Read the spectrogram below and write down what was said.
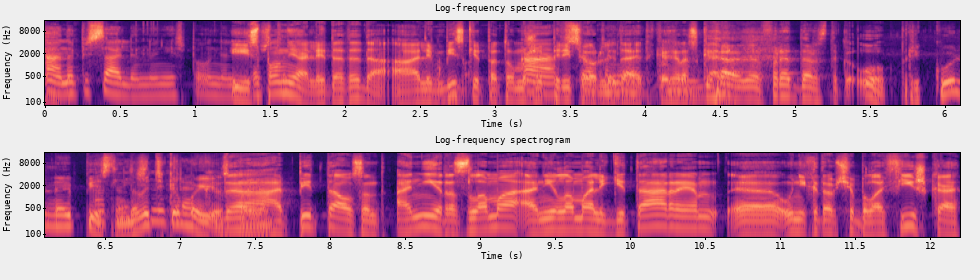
А, написали, но не исполняли. И исполняли, да-да-да. А Олимпийский потом уже А, всё, переперли. Да, это как раз Да, да, Фред Дарс такой, о, прикольная песня, Отличный давайте-ка мы ее Да. Пит Таусенд, они разлома, они ломали гитары, э, у них это вообще была фишка,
